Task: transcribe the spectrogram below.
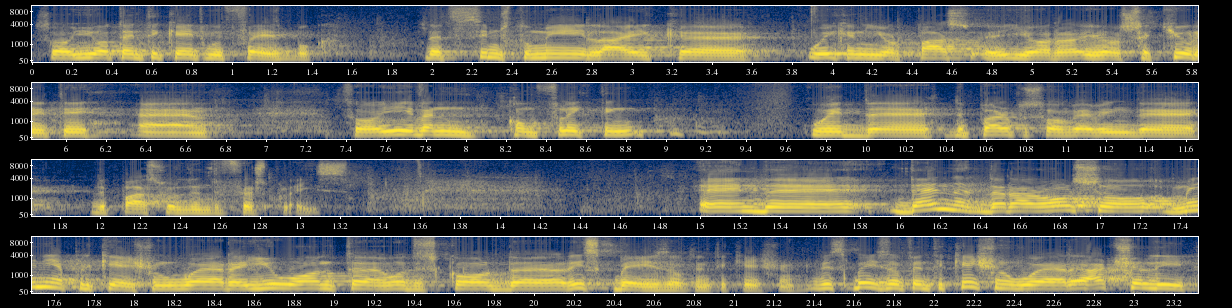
So you authenticate with Facebook. That seems to me like weakening your, pass, your, your security, and so even conflicting with the, the purpose of having the, the password in the first place. And uh, then there are also many applications where you want uh, what is called uh, risk-based authentication. Risk-based authentication where actually uh,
